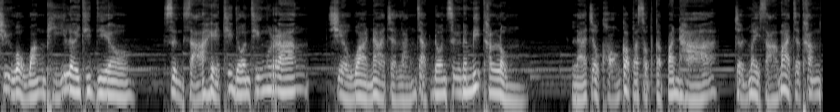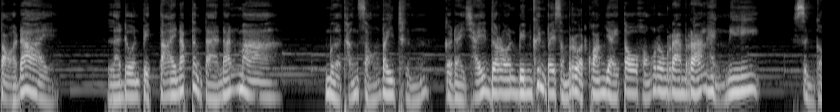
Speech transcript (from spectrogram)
ชื่อว่าวังผีเลยทีเดียว ซึ่งสาเหตุที่โดนทิ้งร้าง เชื่อว่าน่าจะหลังจากโดนซึนามิถล่มและเจ้าของก็ประสบกับปัญหา จนไม่สามารถจะทำต่อได้ และโดนปิดตายนับตั้งแต่นั้นมา เมื่อทั้งสองไปถึง ก็ได้ใช้โดรนบินขึ้นไปสำรวจความใหญ่โตของโรงแรมร้างแห่งนี้ ซึ่งก็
